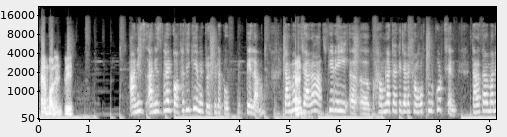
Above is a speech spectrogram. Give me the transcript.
হ্যাঁ বলেন প্লিজ আনিস আনিস ভাইয়ের কথা থেকেই আমি প্রশ্নটা পেলাম। তার মানে হ্যাঁ। যারা আজকের এই হামলাটাকে যারা সমর্থন করছেন তারা তার মানে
